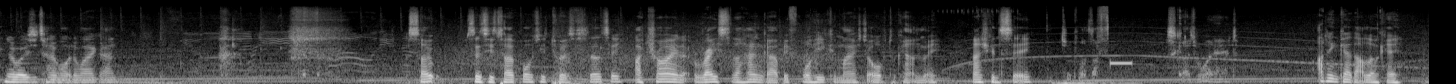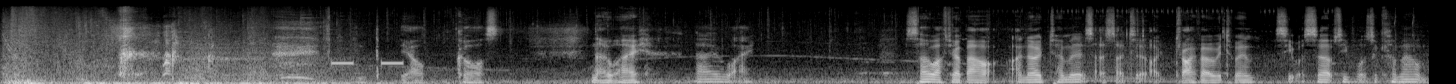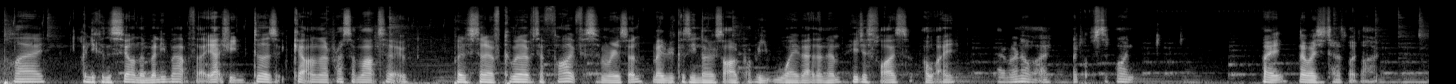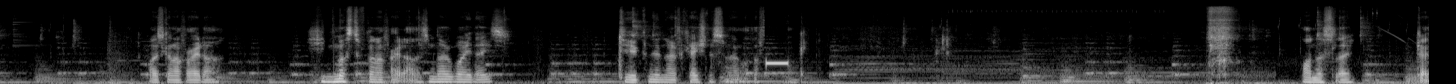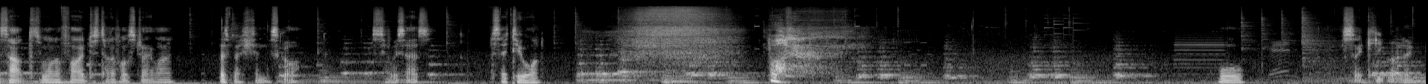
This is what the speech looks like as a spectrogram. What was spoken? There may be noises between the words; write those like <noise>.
No ways he teleported away again. <laughs> so, since he's teleported to his facility, I try and race to the hangar before he can manage to orbital cannon me. And as you can see, what the f this guy's weird. I didn't get that lucky. <laughs> yeah, <laughs> of course. No way. No way. So after about, I know, 10 minutes, I decided to like drive over to him, see what's up, see if he wants to come out and play. And you can see on the minimap that he actually does get on an Oppressor Mark 2. But instead of coming over to fight for some reason, maybe because he knows I'm probably way better than him, he just flies away. I run away. What's the point? Wait, no way to teleport back. Oh, he's gone off radar. He must have gone off radar. There's no way these. Dude, can the notification or something? What the fuck? Honestly, gets out, doesn't want to fight, just teleport straight away. Let's message him the score. see what he says. Say 2 1. What? Oh. So keep running.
